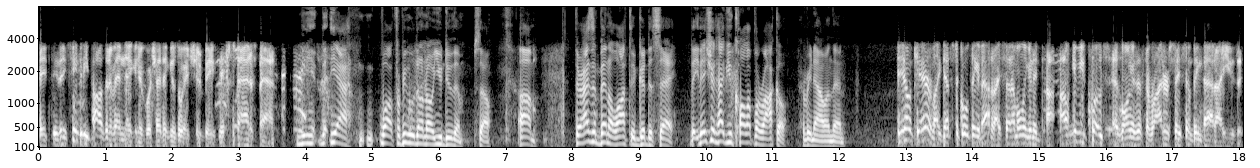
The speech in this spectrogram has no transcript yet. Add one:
they they seem to be positive and negative, which I think is the way it should be. If it's bad, it's bad. the- yeah. Well, for people who don't know, you do them. So um, there hasn't been a lot to, good to say. They, they should have you call up Larocco every now and then. They don't care. Like that's the cool thing about it. I said I'm only going to. I'll give you quotes as long as if the riders say something bad, I use it,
